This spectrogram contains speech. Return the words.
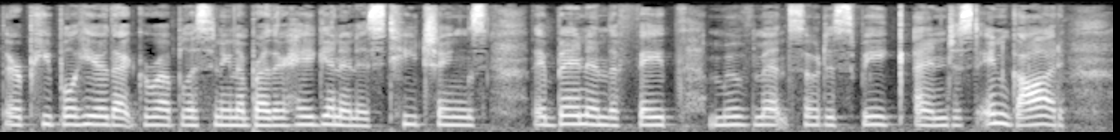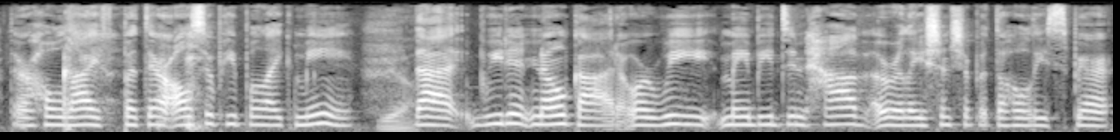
There are people here that grew up listening to brother hagin and his teachings. They've been in the faith movement so to speak and just in god their whole life. But there are also people like me Yeah. that we didn't know god or we maybe didn't have a relationship with the holy spirit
